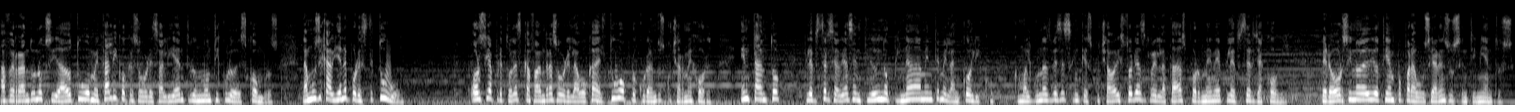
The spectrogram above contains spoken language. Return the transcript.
aferrando un oxidado tubo metálico que sobresalía entre un montículo de escombros. La música viene por este tubo. Orsi apretó la escafandra sobre la boca del tubo procurando escuchar mejor. En tanto, Plebster se había sentido inopinadamente melancólico, como algunas veces en que escuchaba historias relatadas por Meme Plebster Jacobi pero Orsi no le dio tiempo para bucear en sus sentimientos.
